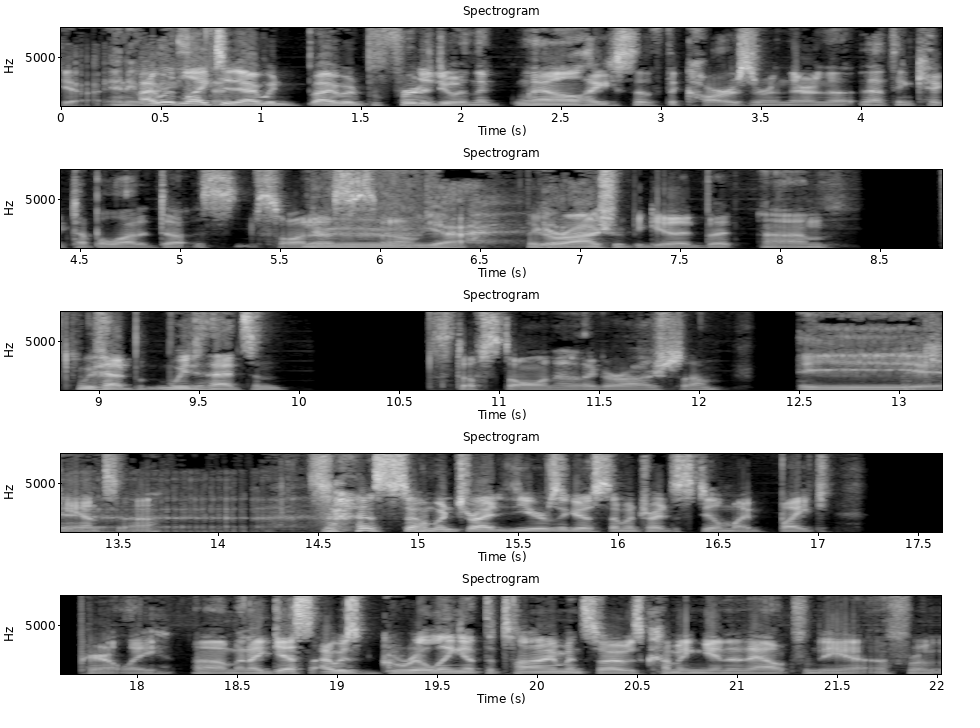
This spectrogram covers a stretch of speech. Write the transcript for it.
yeah. Anyway, I would like that- to. I would. I would prefer to do it in the. Well, I guess if the cars are in there, and that, that thing kicked up a lot of dust, sawdust. Mm, so yeah, the yeah. garage would be good, but um, we've had we've had some stuff stolen out of the garage. So, Yeah. can't, uh, so someone tried years ago. Someone tried to steal my bike. Apparently, um, and I guess I was grilling at the time, and so I was coming in and out from the uh, from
